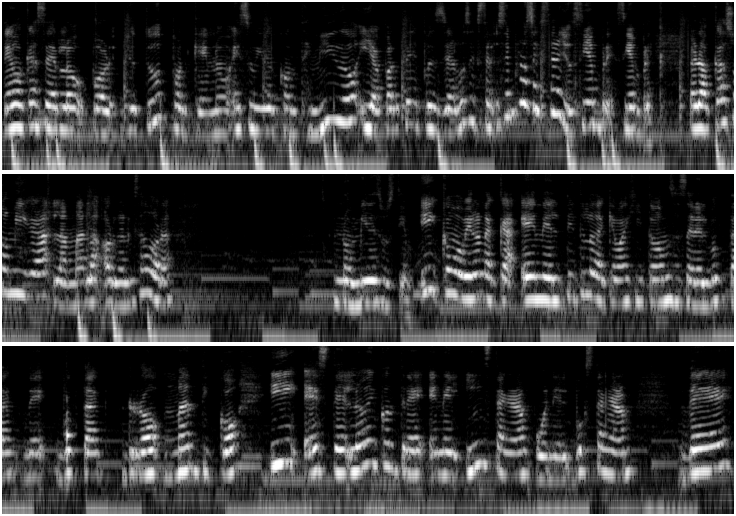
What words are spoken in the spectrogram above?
tengo que hacerlo por YouTube porque no he subido contenido y aparte, pues ya los extraño. Siempre los extraño, siempre, siempre. Pero acaso amiga, la mala organizadora, no mide sus tiempos. Y como vieron acá en el título de aquí abajito vamos a hacer el book tag de book tag romántico y este lo encontré en el Instagram o en el bookstagram de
